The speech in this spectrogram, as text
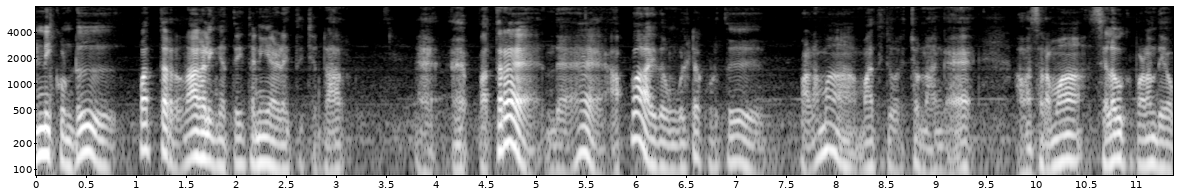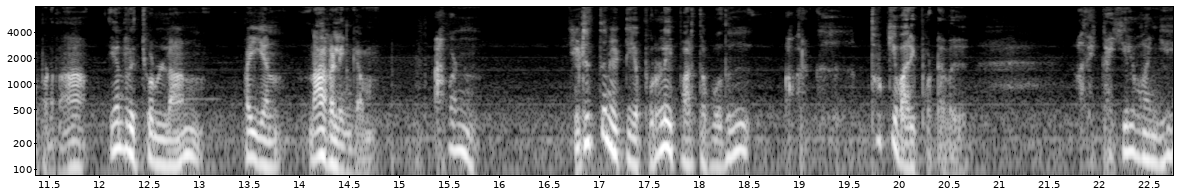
எண்ணிக்கொண்டு பத்தர் நாகலிங்கத்தை தனியே அழைத்து சென்றார். பத்தரை பத்தர இந்த அப்பா இதை உங்கள்கிட்ட கொடுத்து பணமாக மாற்றிட்டு வர சொன்னாங்க. அவசரமாக செலவுக்கு பணம் தேவைப்படுதான் என்று சொல்லான் பையன் நாகலிங்கம். அவன் எடுத்து நெட்டிய பொருளை பார்த்தபோது அவருக்கு தூக்கி வாரி போட்டது. அதை கையில் வாங்கி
